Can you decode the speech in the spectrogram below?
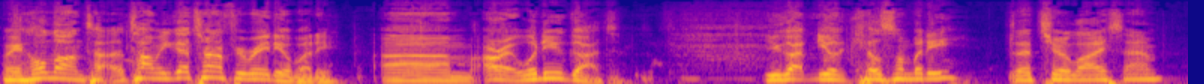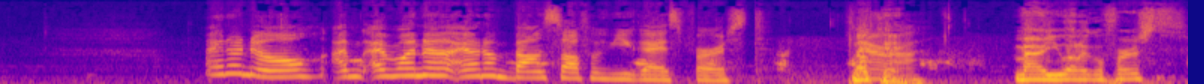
Wait, hold on, Tom. Tom, you got to turn off your radio, buddy. Um, all right, what do you got? You got you kill somebody? That's your lie, Sam? I don't know. I'm, I wanna I wanna bounce off of you guys first. Okay. Mara, you want to go first?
